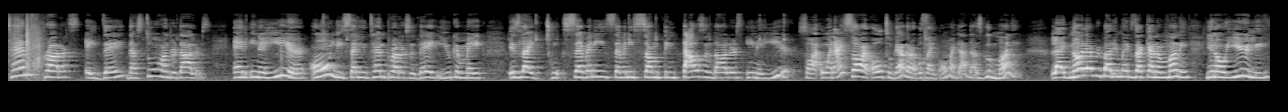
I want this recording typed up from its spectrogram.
10 products a day, that's $200. And in a year, only selling 10 products a day, you can make it's like 70 70 something thousand dollars in a year so I, when i saw it all together i was like oh my god that's good money like not everybody makes that kind of money you know yearly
